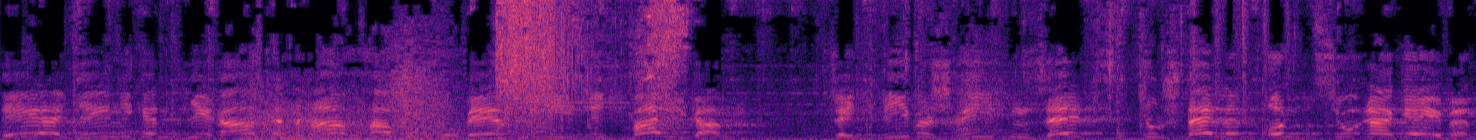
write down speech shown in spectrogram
derjenigen Piraten habhaft zu werden, die sich weigern, sich wie beschrieben selbst zu stellen und zu ergeben.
